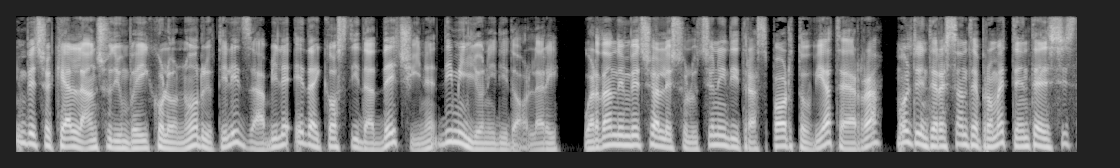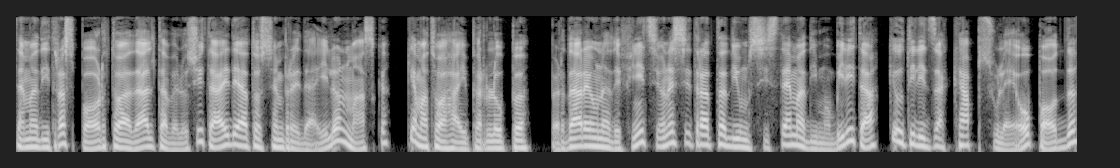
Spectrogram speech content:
invece che al lancio di un veicolo non riutilizzabile e dai costi da decine di milioni di dollari. Guardando invece alle soluzioni di trasporto via terra, molto interessante e promettente è il sistema di trasporto ad alta velocità ideato sempre da Elon Musk, chiamato Hyperloop. Per dare una definizione si tratta di un sistema di mobilità che utilizza capsule o pod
